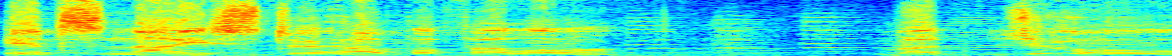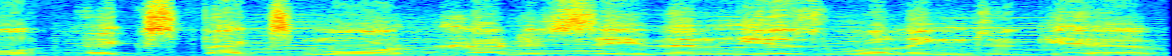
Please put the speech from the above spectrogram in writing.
It's nice to help a fellow, but Joe expects more courtesy than he is willing to give.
